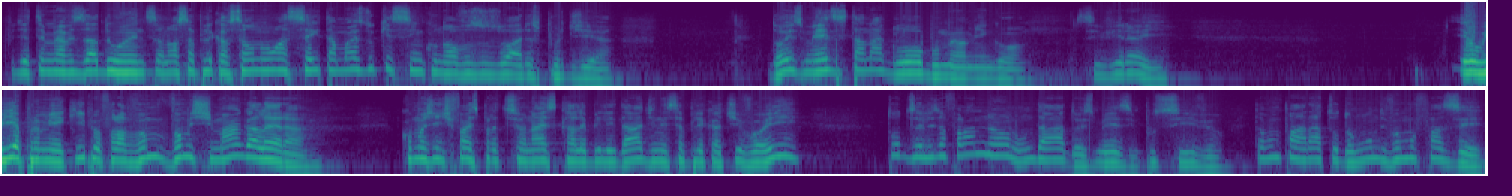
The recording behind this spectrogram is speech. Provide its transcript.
Podia ter me avisado antes. A nossa aplicação não aceita mais do que cinco novos usuários por dia. Dois meses está na Globo, meu amigo. Se vira aí. Eu ia para a minha equipe, eu falava, vamos, vamos estimar, galera, como a gente faz para adicionar escalabilidade nesse aplicativo aí? Todos eles iam falar, não, não dá, dois meses, impossível. Então vamos parar todo mundo e vamos fazer.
